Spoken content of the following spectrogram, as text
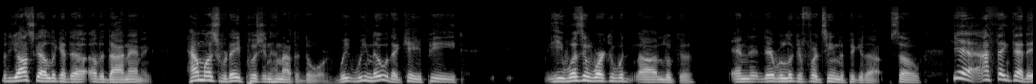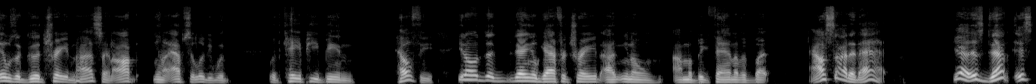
but you also got to look at the other dynamic. How much were they pushing him out the door? We we know that KP he wasn't working with uh, Luka, and they were looking for a team to pick it up. So yeah, I think that it was a good trade in hindsight. You know, absolutely with with KP being healthy. You know, the Daniel Gafford trade. I you know I'm a big fan of it, but outside of that, yeah, it's that it's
